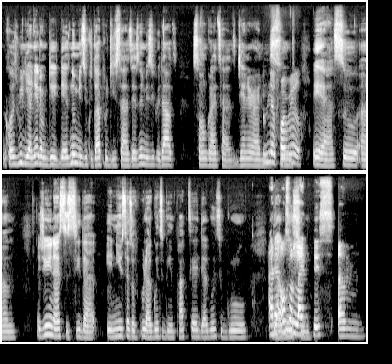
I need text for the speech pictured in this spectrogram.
Because really, at the end of the day, there's no music without producers, there's no music without songwriters generally. No, for real. Yeah, so um, it's really nice to see that a new set of people are going to be impacted, they are going to grow. And I also going to- like this um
